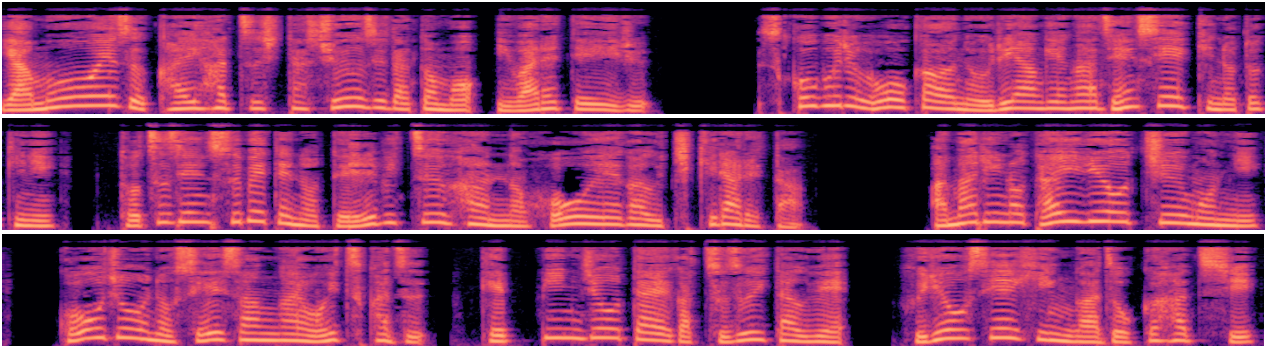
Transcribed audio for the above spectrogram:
やむを得ず開発したシューズだとも言われている。スコブルウォーカーの売り上げが全盛期の時に突然すべてのテレビ通販の放映が打ち切られた。あまりの大量注文に工場の生産が追いつかず、欠品状態が続いた上、不良製品が続発し、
